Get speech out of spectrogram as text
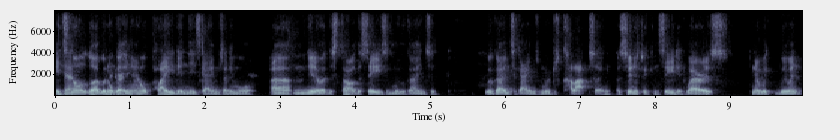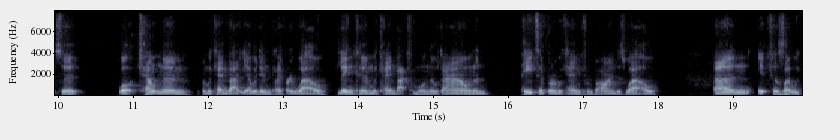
It's yeah, not like we're not getting outplayed in these games anymore. Um, you know, at the start of the season, we were going to we were going to games and we were just collapsing as soon as we conceded. Whereas, you know, we, we went to what Cheltenham and we came back. Yeah, we didn't play very well. Lincoln, we came back from one 0 down, and Peterborough, we came from behind as well. And it feels like we,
